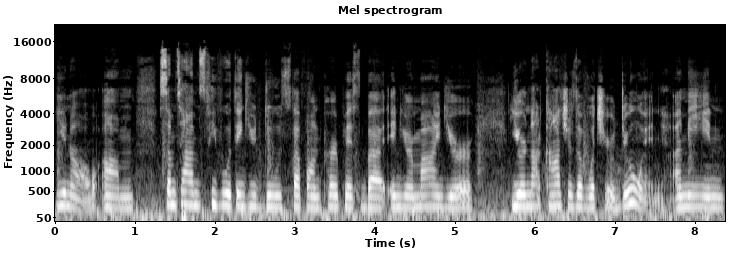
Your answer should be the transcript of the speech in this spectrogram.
you know um, sometimes people would think you do stuff on purpose but in your mind you're you're not conscious of what you're doing. I mean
